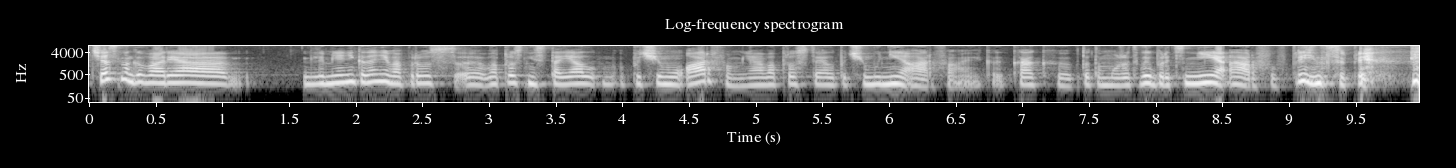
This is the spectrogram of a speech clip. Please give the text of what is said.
Честно говоря, для меня никогда не вопрос, э, вопрос не стоял, почему арфа, у меня вопрос стоял, почему не арфа, как кто-то может выбрать не арфу в принципе.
